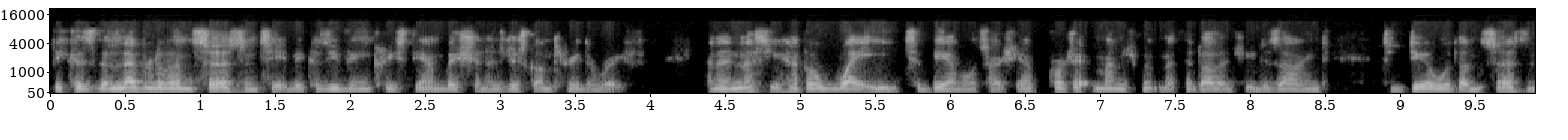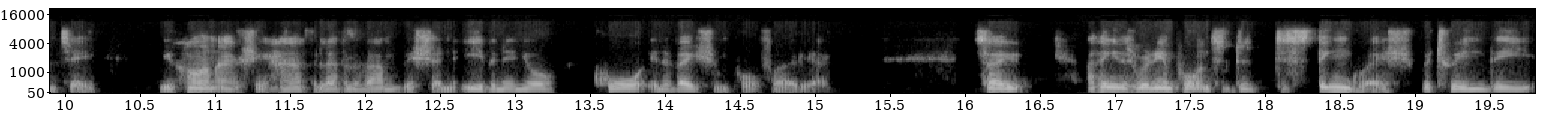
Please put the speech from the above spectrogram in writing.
because the level of uncertainty, because you've increased the ambition, has just gone through the roof. And unless you have a way to be able to actually have project management methodology designed to deal with uncertainty, you can't actually have the level of ambition even in your core innovation portfolio. So I think it's really important to distinguish between the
